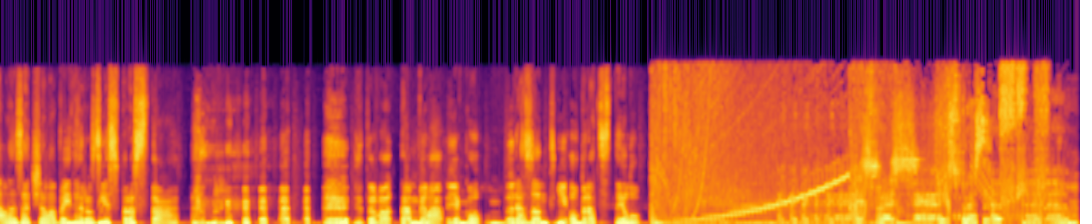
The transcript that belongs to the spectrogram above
ale začala být hrozně sprostá. Dobrý. že to byla, tam byla Mm, jako mm, mm. razantní obrat stylu. Express. Express FM.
